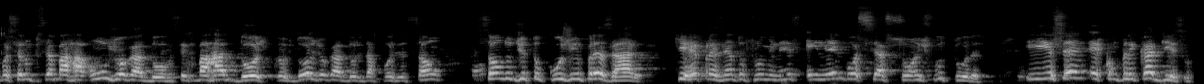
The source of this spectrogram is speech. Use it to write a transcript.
Você não precisa barrar um jogador, você tem que barrar dois, porque os dois jogadores da posição são do dito cujo empresário que representa o Fluminense em negociações futuras. E isso é, é complicadíssimo.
